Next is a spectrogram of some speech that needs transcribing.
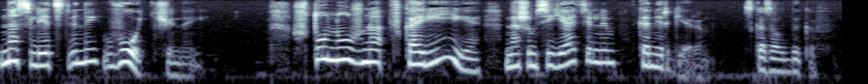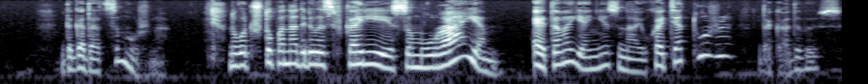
наследственной вотчиной. Что нужно в Корее нашим сиятельным камергерам, сказал Быков. Догадаться можно. Но вот что понадобилось в Корее самураям, этого я не знаю, хотя тоже догадываюсь.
